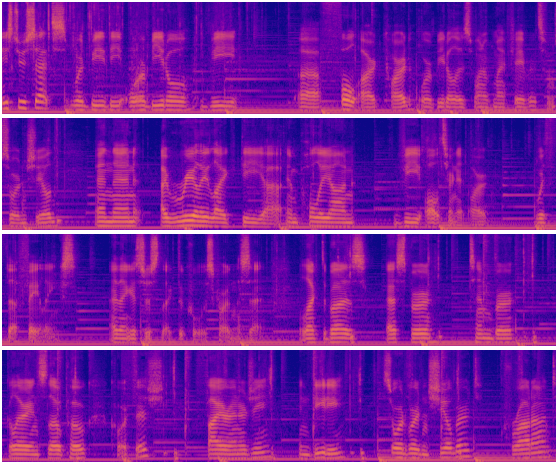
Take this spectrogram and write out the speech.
these two sets would be the Orbeetle V uh, full art card. Orbeetle is one of my favorites from Sword and Shield. And then I really like the uh, Empoleon V alternate art with the Falinks. I think it's just like the coolest card in the set. Electabuzz, Espurr, Timburr, Galarian Slowpoke, Corphish, Fire Energy, Indeedee, Swordsburst and Shieldbird, Crawdaunt.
